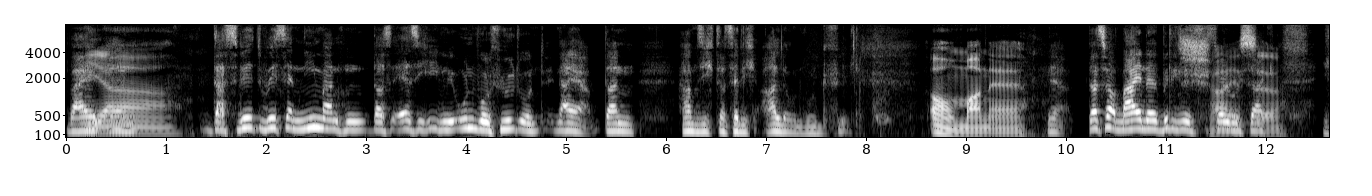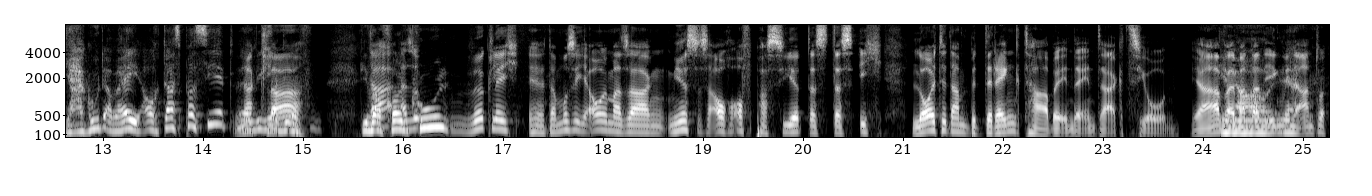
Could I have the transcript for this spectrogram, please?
weil ähm, Ja. Das wird, du willst ja niemanden, dass er sich irgendwie unwohl fühlt und naja, dann haben sich tatsächlich alle unwohl gefühlt. Oh Mann, ey. Ja, das war meine, will ich eine Story, wo ich Scheiße. sag, ja gut, aber hey, auch das passiert. Na wie klar. Gesagt, die war, die war Da, voll also, cool. Wirklich, äh, da muss ich auch immer sagen, mir ist es auch oft passiert, dass, dass ich Leute dann bedrängt habe in der Interaktion. Ja, weil man Genau, dann irgendwie ja. eine Antwort.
